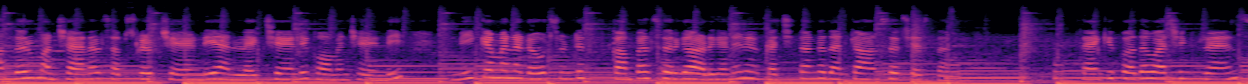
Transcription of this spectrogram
అందరూ మన ఛానల్ సబ్స్క్రైబ్ చేయండి అండ్ లైక్ చేయండి కామెంట్ చేయండి. మీకేమైనా డౌట్స్ ఉంటే కంపల్సరీగా అడగండి నేను ఖచ్చితంగా దానికి ఆన్సర్ చేస్తాను. Thank you for the watching friends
